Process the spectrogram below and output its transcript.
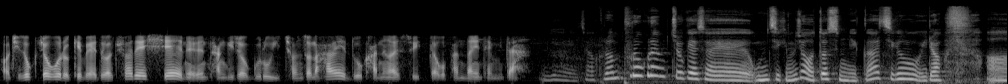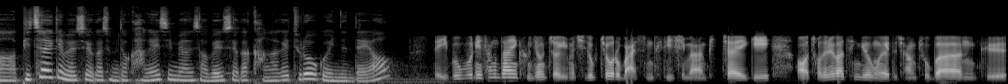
어, 지속적으로 이렇게 매도가 추가될 시에는 단기적으로 2천선 하회도 가능할 수 있다고 판단이 됩니다. 예, 자 그럼 프로그램 쪽에서의 움직임은 좀 어떻습니까? 지금 오히려 어, 비차익의 매수세가 좀 더 강해지면서 매수세가 강하게 들어오고 있는데요. 네, 이 부분이 상당히 긍정적이면 지속적으로 말씀드리지만 빗자익이 어, 전일 같은 경우에도 장 초반 그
